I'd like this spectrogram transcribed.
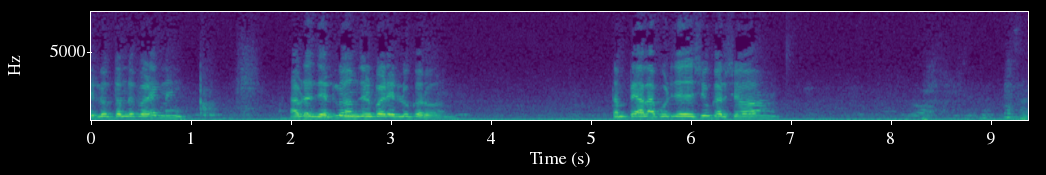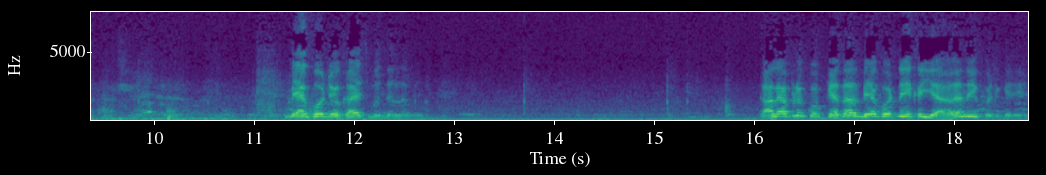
એટલું તમને પડે કે નહીં? આપણે જેટલું સમજણ પડે એટલું કરો. તમે પેલા ફૂટ જશે, શું કરશો? બે ખોટ્યો ખાઈશ બદલ. કાલે આપણે કોઈ કહેતા બે ખોટ નહીં ખાઈએ, હવે નહીં ખોટ કરીએ.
